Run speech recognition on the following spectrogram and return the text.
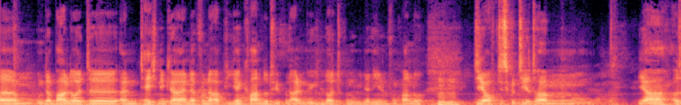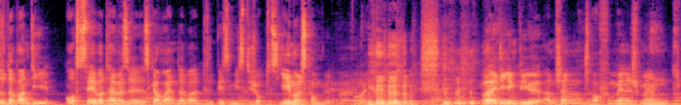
Ähm, und ein paar Leute, ein Techniker, einer von der API, ein Quando-Typ und alle möglichen Leute von Wiener Linien von Quando, die auch diskutiert haben, ja, also da waren die auch selber teilweise, es gab einen, der war ein bisschen pessimistisch, ob das jemals kommen wird, Oh, weil die irgendwie anscheinend auch vom Management,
